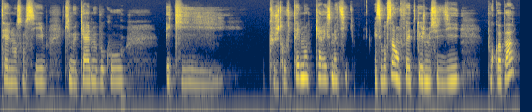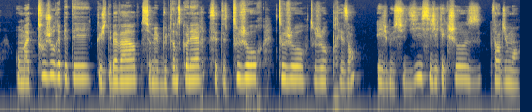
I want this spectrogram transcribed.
tellement sensible, qui me calment beaucoup et qui que je trouve tellement charismatique. Et c'est pour ça en fait que je me suis dit pourquoi pas? On m'a toujours répété que j'étais bavarde sur mes bulletins scolaires, c'était toujours, toujours, toujours présent. Et je me suis dit, si j'ai quelque chose, enfin du moins,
